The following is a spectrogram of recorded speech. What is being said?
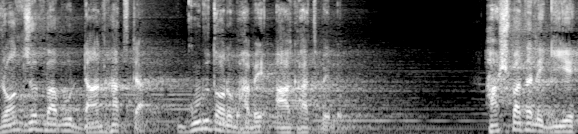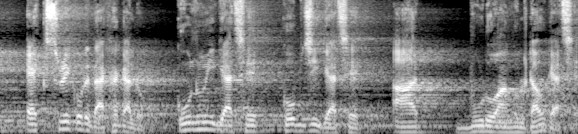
রঞ্জনবাবুর ডান হাতটা গুরুতরভাবে আঘাত পেল। হাসপাতালে গিয়ে এক্স রে করে দেখা গেল, কোনই গেছে, কবজি গেছে, আর বুড়ো আঙুলটাও গেছে।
